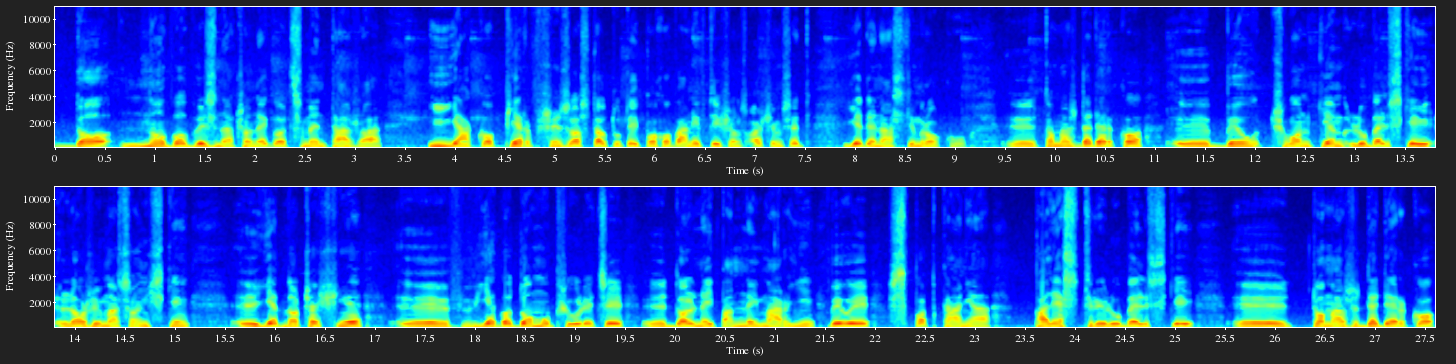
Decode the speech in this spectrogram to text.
do nowo wyznaczonego cmentarza i jako pierwszy został tutaj pochowany w 1811 roku. Y, Tomasz Dederko y, był członkiem lubelskiej loży masońskiej. Y, Jednocześnie w jego domu przy ulicy Dolnej Pannej Marii były spotkania palestry lubelskiej. Tomasz Dederko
